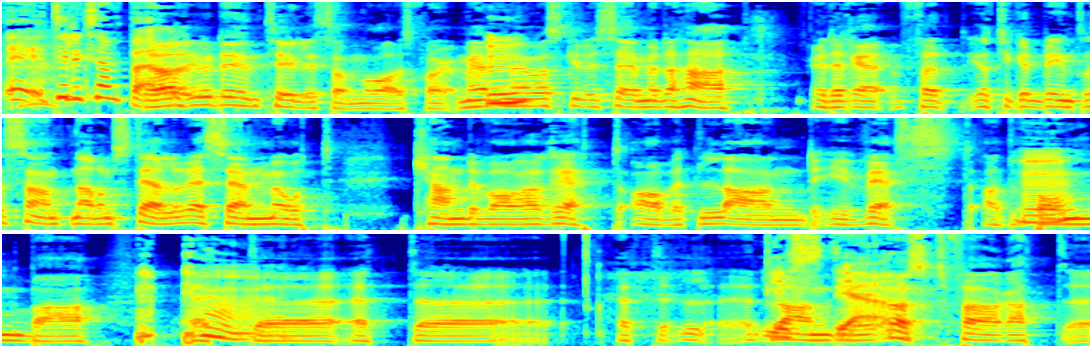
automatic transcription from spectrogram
eh, till exempel. Ja, jo, det är en tydlig sån moralisk fråga. Men, Mm. men vad skulle du säga med det här? Är det för jag tycker det blir intressant när de ställer det sen mot kan det vara rätt av ett land i väst att Mm. bomba ett, eh, ett, eh, ett, ett Just land i det. öst för att eh,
